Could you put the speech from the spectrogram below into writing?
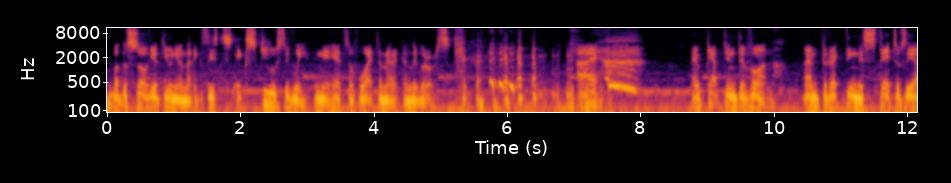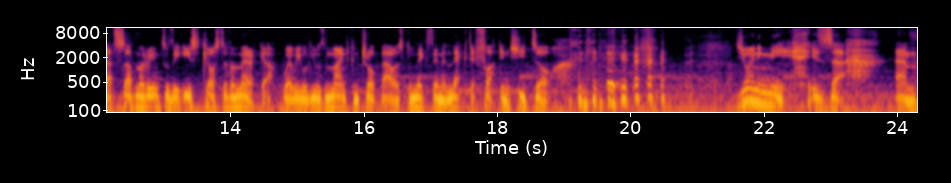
but the Soviet Union that exists exclusively in the heads of white American liberals. I am Captain Devon. I'm directing this state of the art submarine to the east coast of America, where we will use mind control powers to make them elect a fucking Cheeto. Joining me is, uh, um,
